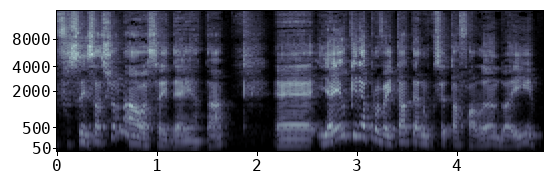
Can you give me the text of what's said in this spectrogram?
sensacional essa ideia, tá? É, e aí eu queria aproveitar até no que você está falando aí,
